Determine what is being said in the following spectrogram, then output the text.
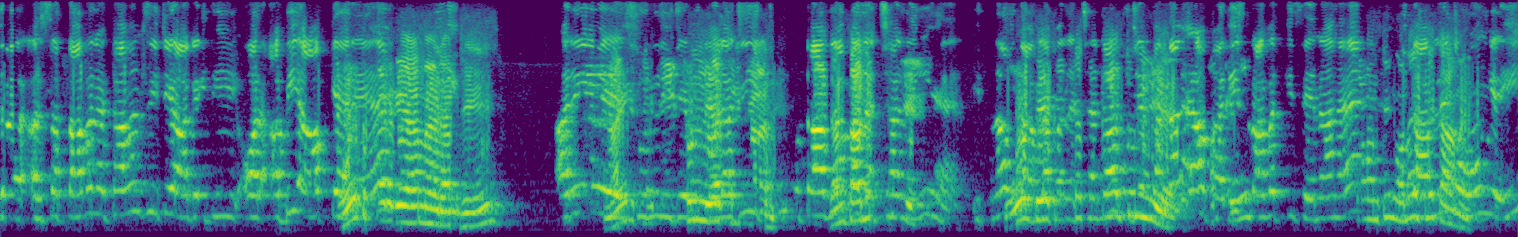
सत्तावन अट्ठावन सीटें आ गई थी और अभी आप कह रहे पड़ गया हैं मैडम जी? अरे सुन लीजिए सुन भोला जी उतावलापन जनता ने अच्छा नहीं है। इतना उतावलापन अच्छा नहीं मुझे है। पता है आप हरीश रावत की सेना है उतावले तो होंगे ही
